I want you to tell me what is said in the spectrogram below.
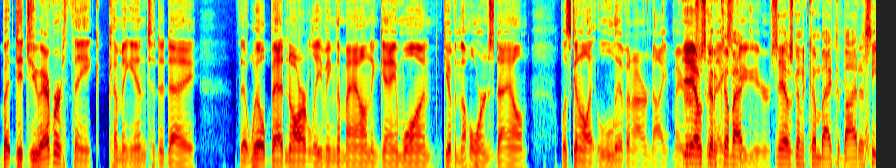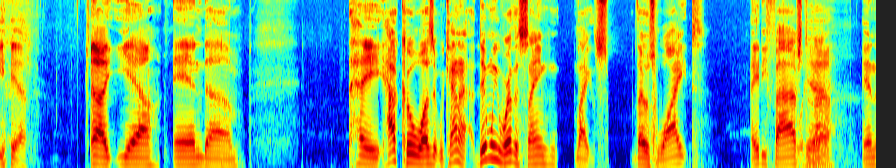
but did you ever think coming into today that Will Bednar leaving the mound in Game One, giving the horns down, was going to like live in our nightmares. Yeah, it was going to come back. Years. Yeah, it was going to come back to bite us. yeah, uh, yeah, and um, hey, how cool was it? We kind of didn't we wear the same like those white eighty fives tonight, yeah. and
